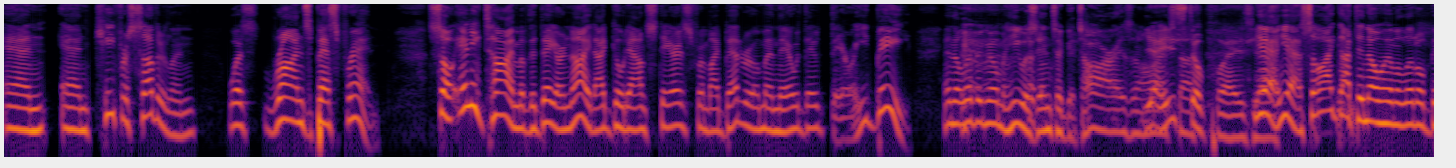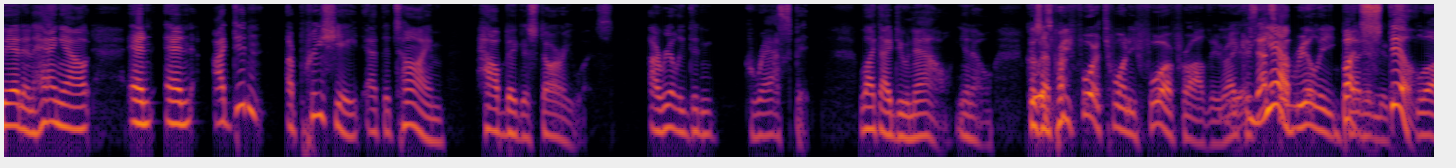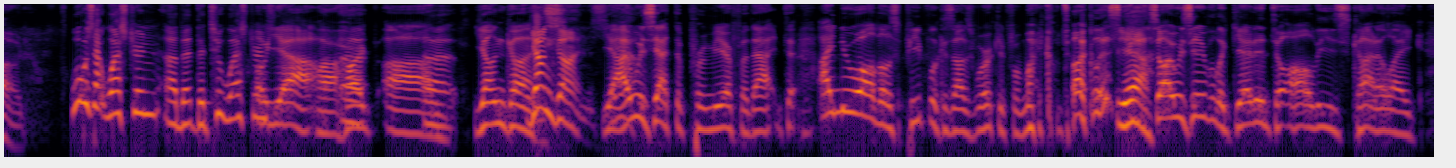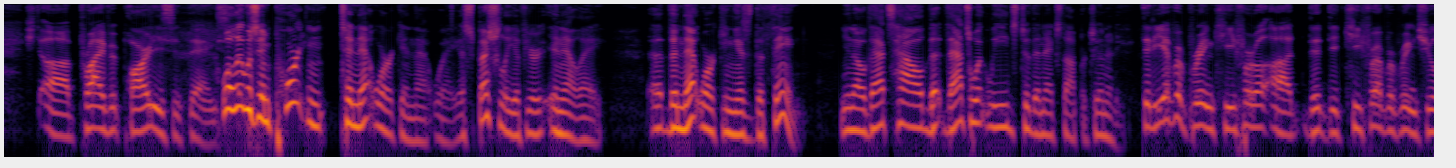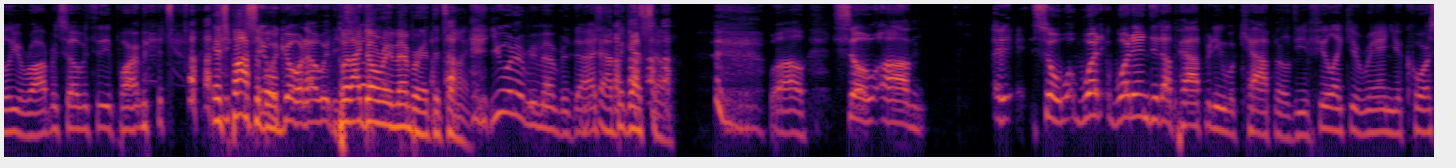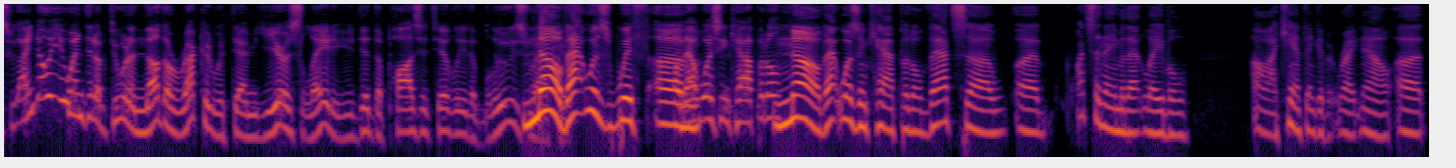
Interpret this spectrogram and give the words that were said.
and and Kiefer Sutherland was Ron's best friend. So any time of the day or night, I'd go downstairs from my bedroom, and there, there, there he'd be in the living room, and he was into guitars and all that. Yeah, he stuff. still plays. Yeah, Yeah, yeah. So I got to know him a little bit and hang out, and and I didn't appreciate at the time how big a star he was. I really didn't grasp it like I do now, you know, because I. Pro- before twenty four, probably, right? Because that's Yeah, what really but got him to still. explode. what was that western? Uh, the the two westerns. Oh yeah, uh, hard, um, Young Guns. Young Guns, Yeah, I was at the premiere for that. I knew all those people because I was working for Michael Douglas. Yeah. so I was able to get into all these kind of like uh, private parties and things. Well, it was important to network in that way, especially if you're in LA. Uh, the networking is the thing. You know, that's how that that's what leads to the next opportunity. did he ever bring Kiefer? Uh, did, did Kiefer ever bring Julia Roberts over to the apartment? it's possible, they were going out with but I don't remember at the time. You would have remembered that. I guess so. Wow. So, um, so what what ended up happening with Capitol? Do you feel like you ran your course? I know you ended up doing another record with them years later. You did the Positively the Blues. No, that was with. Um, oh, that wasn't Capitol. no, that wasn't Capitol. That's uh, uh, what's the name of that label? Oh, I can't think of it right now. Uh,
